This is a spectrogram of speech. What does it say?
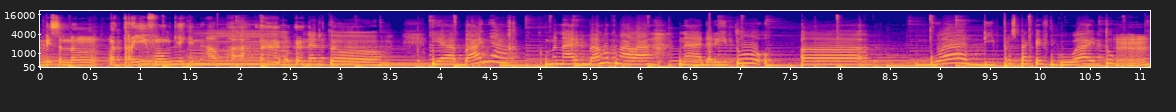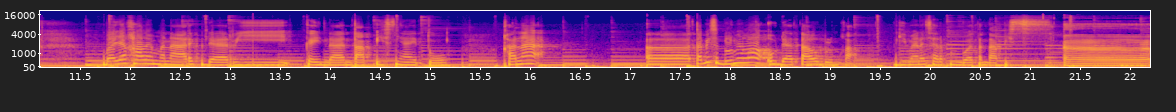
lebih seneng nge-thrift mungkin apa. Hmm, bener tuh. Ya banyak, menarik banget malah. Nah dari itu eh gua di perspektif gua itu Mm-mm. banyak hal yang menarik dari keindahan tapisnya itu. Karena eh tapi sebelumnya lo udah tahu belum kak gimana cara pembuatan tapis? Eh,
